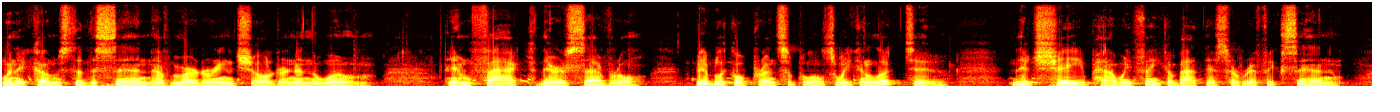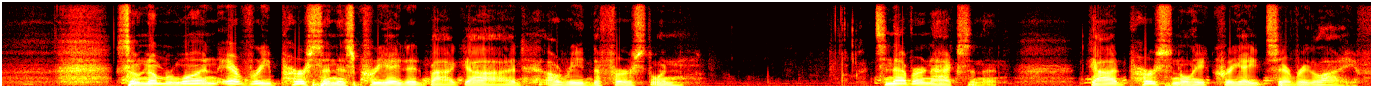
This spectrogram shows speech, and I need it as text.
when it comes to the sin of murdering children in the womb. In fact, there are several biblical principles we can look to that shape how we think about this horrific sin. So, number one, every person is created by God. I'll read the first one. It's never an accident. God personally creates every life.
